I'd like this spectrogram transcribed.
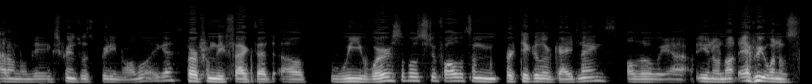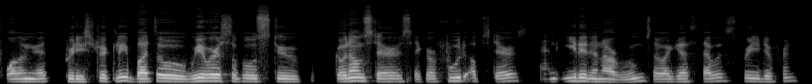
I don't know, the experience was pretty normal, I guess. Apart from the fact that uh, we were supposed to follow some particular guidelines, although, yeah, you know, not everyone was following it pretty strictly. But so we were supposed to go downstairs, take our food upstairs, and eat it in our room. So I guess that was pretty different.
